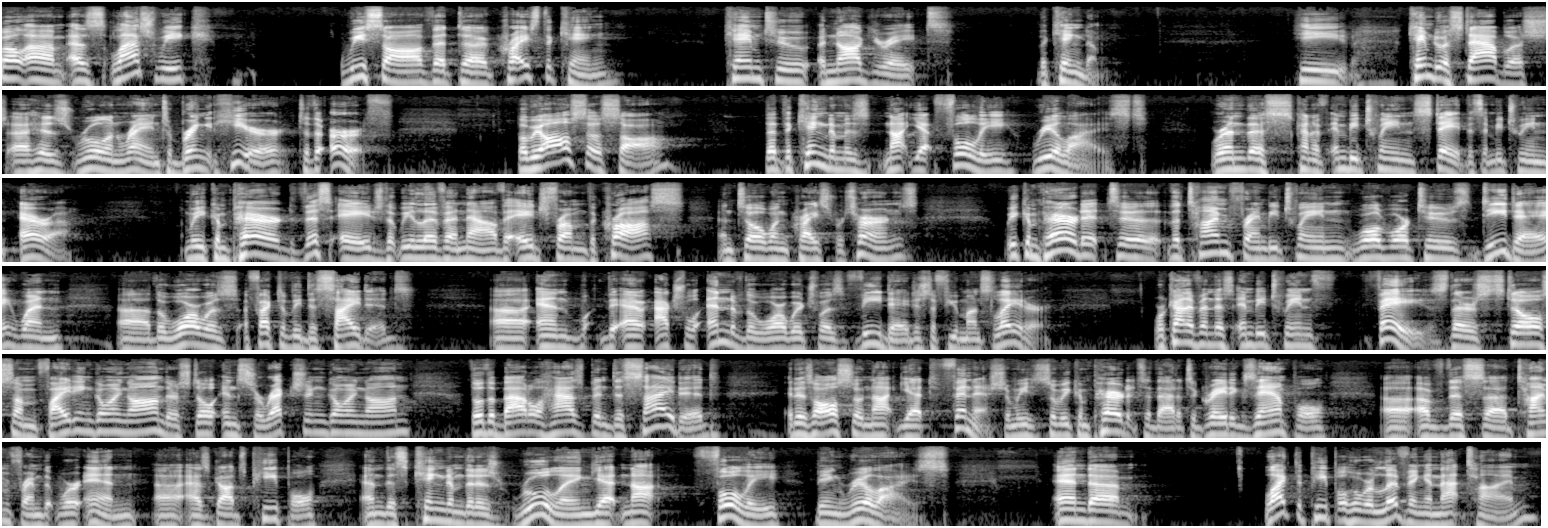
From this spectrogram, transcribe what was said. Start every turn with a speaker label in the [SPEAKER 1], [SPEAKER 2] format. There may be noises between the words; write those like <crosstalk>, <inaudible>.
[SPEAKER 1] Well, um, as last week we saw that uh, Christ the King came to inaugurate the kingdom. He came to establish uh, his rule and reign, to bring it here to the earth. But we also saw that the kingdom is not yet fully realized. We're in this kind of in between state, this in between era. We compared this age that we live in now, the age from the cross until when Christ returns, we compared it to the time frame between World War II's D Day, when uh, the war was effectively decided, uh, and the actual end of the war, which was V Day, just a few months later. We're kind of in this in between phase. There's still some fighting going on, there's still insurrection going on. Though the battle has been decided, it is also not yet finished. And we, so we compared it to that. It's a great example uh, of this uh, time frame that we're in uh, as God's people and this kingdom that is ruling yet not fully being realized. And um, like the people who were living in that time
